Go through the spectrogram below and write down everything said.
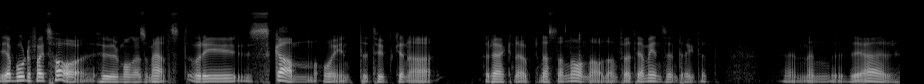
jag borde faktiskt ha hur många som helst och det är ju skam att inte typ kunna räkna upp nästan någon av dem för att jag minns inte riktigt. Eh, Men det är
